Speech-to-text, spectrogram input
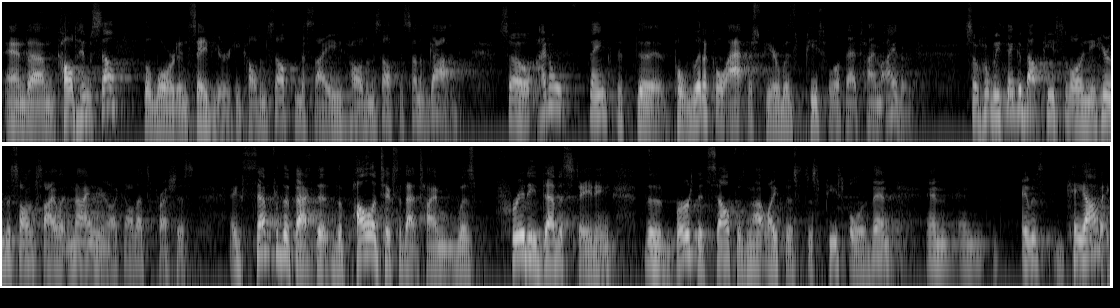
and um, called himself the Lord and Savior. He called himself the Messiah. He called himself the Son of God. So I don't think that the political atmosphere was peaceful at that time either. So when we think about peaceful and you hear the song Silent Night and you're like, oh, that's precious, except for the fact that the politics at that time was pretty devastating. The birth itself was not like this just peaceful event, and, and it was chaotic.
